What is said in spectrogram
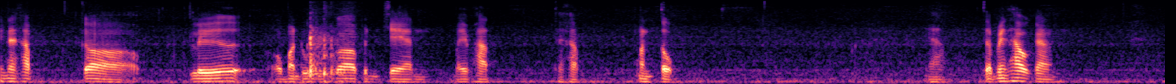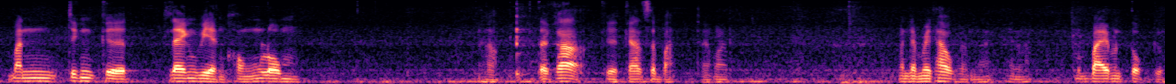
นี่นะครับ ก็รื้อออกมาดูก็เป็นแกนใบพัดนะครับ มันตกนะครับจะไม่เท่ากัน มันจึงเกิดแรงเหวี่ยงของลมนะครับแต่ก็เกิดการสะบัดนะครับมันจะไม่เท่ากันนะเห็นไหมมันใบมันตกอยู่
